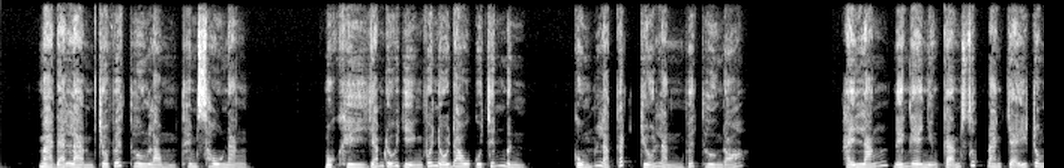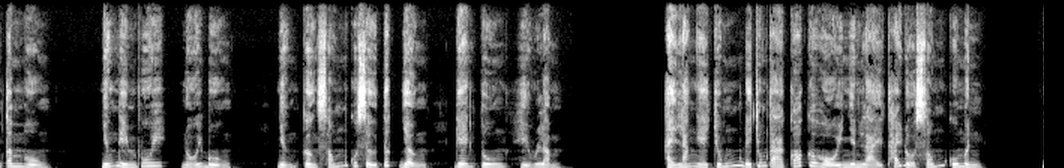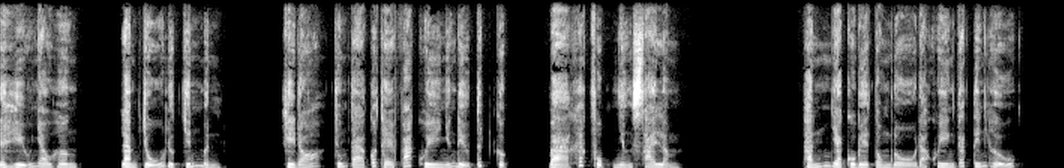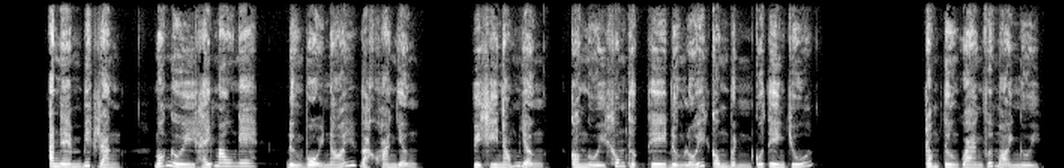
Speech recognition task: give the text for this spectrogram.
mà đã làm cho vết thương lòng thêm sâu nặng. Một khi dám đối diện với nỗi đau của chính mình, cũng là cách chữa lành vết thương đó. Hãy lắng để nghe những cảm xúc đang chảy trong tâm hồn, những niềm vui, nỗi buồn, những cơn sóng của sự tức giận, ghen tuông, hiểu lầm. Hãy lắng nghe chúng để chúng ta có cơ hội nhìn lại thái độ sống của mình, để hiểu nhau hơn, làm chủ được chính mình. Khi đó, chúng ta có thể phát huy những điều tích cực và khắc phục những sai lầm. Thánh Giacôbê Tông Đồ đã khuyên các tín hữu. Anh em biết rằng, mỗi người hãy mau nghe, đừng vội nói và khoan giận. Vì khi nóng giận, con người không thực thi đường lối công bình của Thiên Chúa. Trong tương quan với mọi người,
